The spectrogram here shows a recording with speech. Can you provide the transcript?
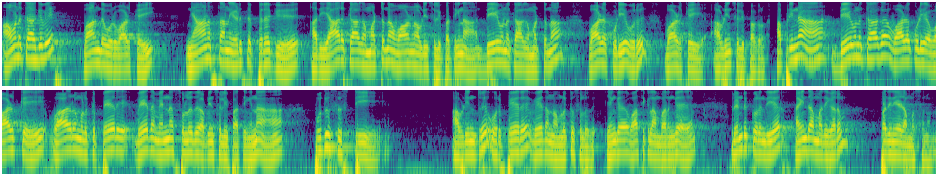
அவனுக்காகவே வாழ்ந்த ஒரு வாழ்க்கை ஞானஸ்தானம் எடுத்த பிறகு அது யாருக்காக மட்டும்தான் வாழணும் அப்படின்னு சொல்லி பார்த்தீங்கன்னா தேவனுக்காக மட்டும்தான் வாழக்கூடிய ஒரு வாழ்க்கை அப்படின்னு சொல்லி பார்க்குறோம். அப்படின்னா தேவனுக்காக வாழக்கூடிய வாழ்க்கை வாழறவங்களுக்கு பேர் வேதம் என்ன சொல்லுது அப்படின்னு சொல்லி பார்த்தீங்கன்னா புது சிருஷ்டி அப்படின்ற ஒரு பேர் வேதம் நம்மளுக்கு சொல்லுது. எங்கே வாசிக்கலாம் பாருங்கள் ரெண்டு குருந்தியர் ஐந்தாம் அதிகாரம் பதினேழாம் வசனம்.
